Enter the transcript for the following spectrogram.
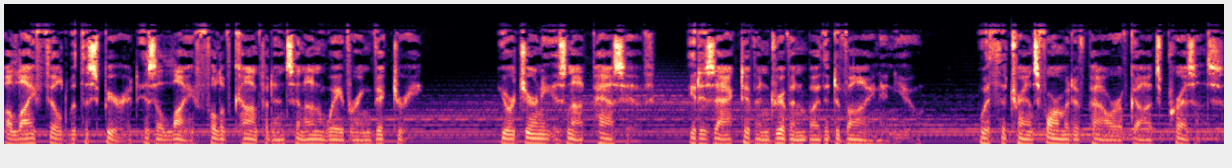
a life filled with the Spirit is a life full of confidence and unwavering victory. Your journey is not passive, it is active and driven by the divine in you. With the transformative power of God's presence,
